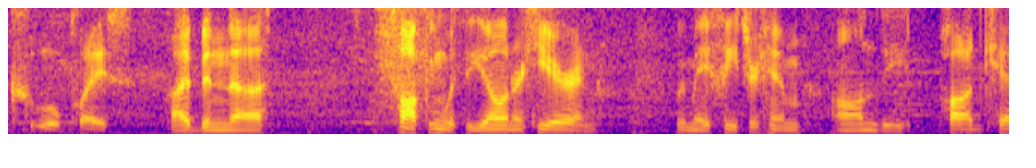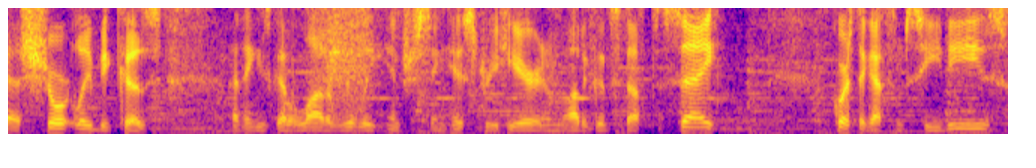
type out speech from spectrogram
cool place. I've been uh, talking with the owner here, and we may feature him on the podcast shortly because I think he's got a lot of really interesting history here and a lot of good stuff to say Of course, they got some CDs,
